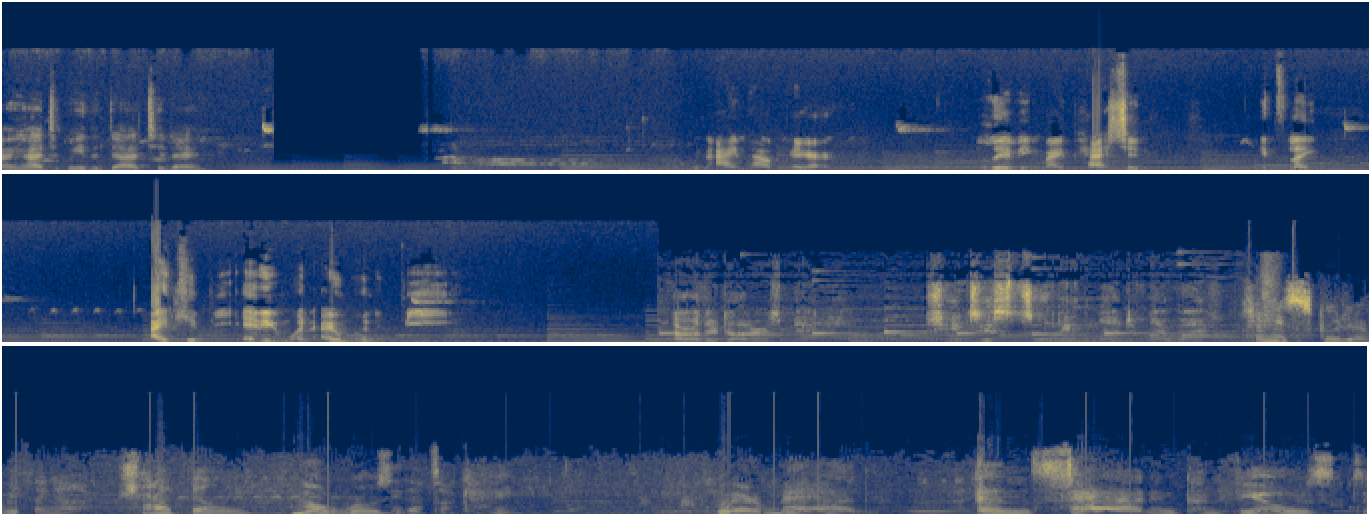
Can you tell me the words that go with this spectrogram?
I had to be the dad today. When I'm out there living my passion, it's like I can be anyone I want to be. Our other daughter is Maggie. She exists only in the mind of my wife. Jimmy screwed everything up. Shut up, Billy. No, Rosie, that's okay. We're mad and sad and confused.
